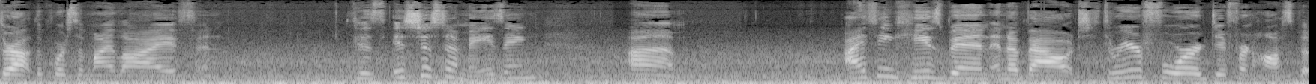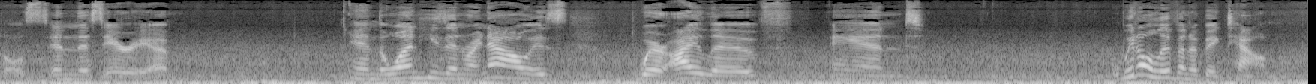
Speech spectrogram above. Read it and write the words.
throughout the course of my life and because it's just amazing. Um, i think he's been in about three or four different hospitals in this area. And the one he's in right now is where i live and we don't live in a big town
